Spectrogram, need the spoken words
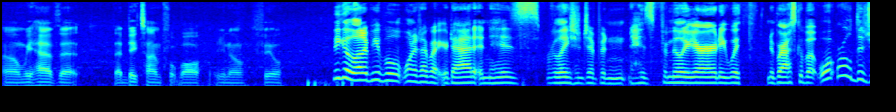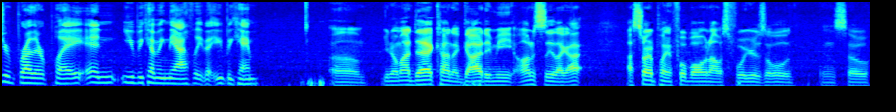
um, we have that, that big time football, you know, feel. I think a lot of people want to talk about your dad and his relationship and his familiarity with Nebraska, but what role did your brother play in you becoming the athlete that you became? Um, you know, my dad kind of guided me. Honestly, like I, I started playing football when I was four years old, and so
